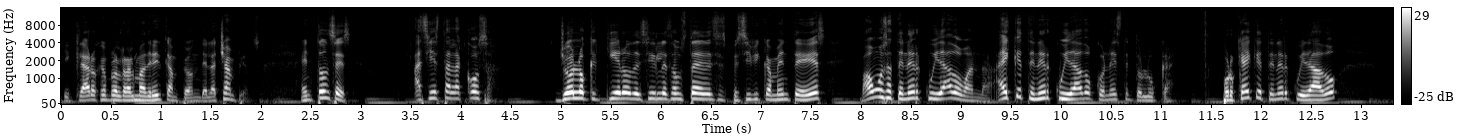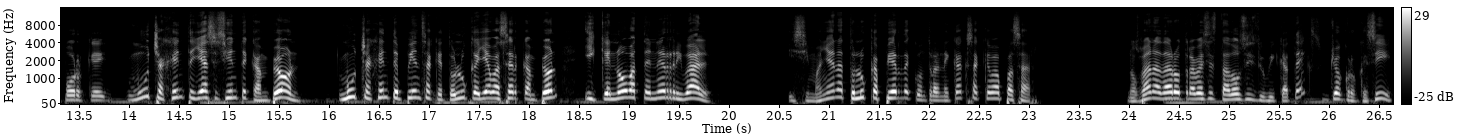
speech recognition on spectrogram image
Y claro ejemplo, el Real Madrid, campeón de la Champions. Entonces, así está la cosa. Yo lo que quiero decirles a ustedes específicamente es, vamos a tener cuidado, banda. Hay que tener cuidado con este Toluca. ¿Por qué hay que tener cuidado? Porque mucha gente ya se siente campeón. Mucha gente piensa que Toluca ya va a ser campeón y que no va a tener rival. Y si mañana Toluca pierde contra Necaxa, ¿qué va a pasar? ¿Nos van a dar otra vez esta dosis de Ubicatex? Yo creo que sí,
